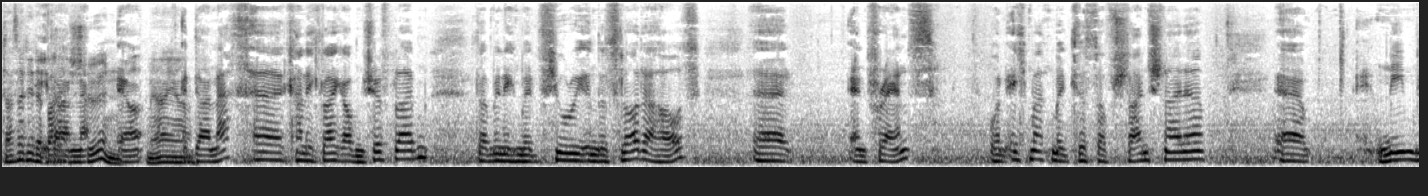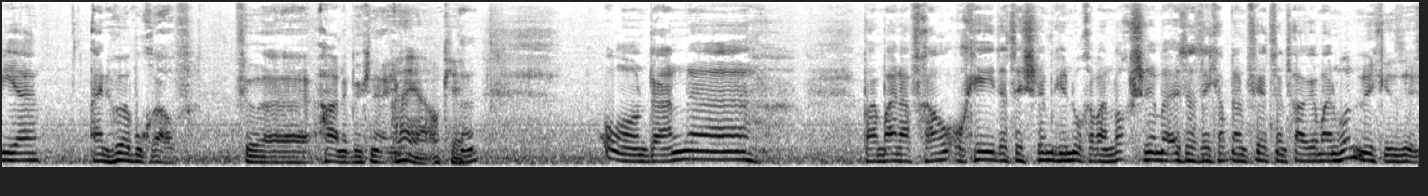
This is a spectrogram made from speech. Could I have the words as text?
da seid ihr dabei. Dana- Schön. Ja. ja. ja. Danach äh, kann ich gleich auf dem Schiff bleiben. Da bin ich mit Fury in the Slaughterhouse äh, in France. Und ich mache mit Christoph Steinschneider, äh, nehmen wir ein Hörbuch auf für äh, Hanebüchner. Ah ja, okay. Und dann äh, bei meiner Frau, okay, das ist schlimm genug, aber noch schlimmer ist es, ich habe dann 14 Tage meinen Hund nicht gesehen.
